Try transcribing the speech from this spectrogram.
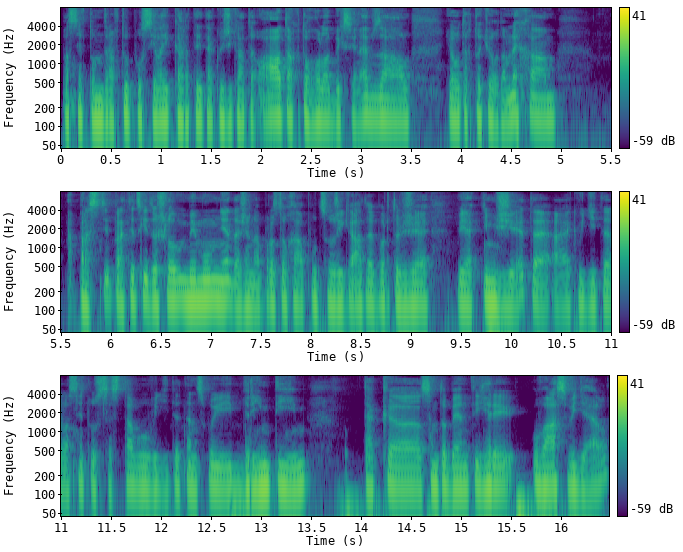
vlastně v tom draftu posílají karty, tak vy říkáte, a tak tohle bych si nevzal, jo, tak to těho tam nechám. A prostě prakticky to šlo mimo mě, takže naprosto chápu, co říkáte, protože vy jak tím žijete a jak vidíte vlastně tu sestavu, vidíte ten svůj dream team, tak uh, jsem to během té hry u vás viděl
